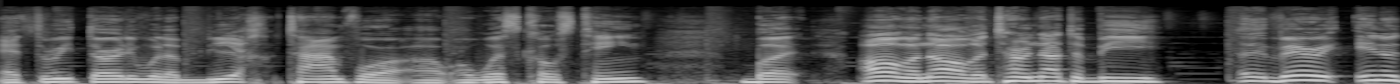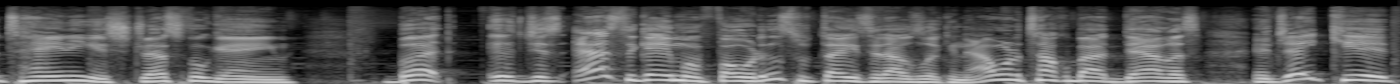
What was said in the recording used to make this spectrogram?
at 3:30 with a blech time for a, a West Coast team. But all in all, it turned out to be a very entertaining and stressful game. But it just as the game unfolded, this was things that I was looking at. I want to talk about Dallas and Jay Kidd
